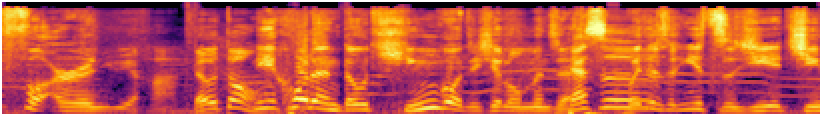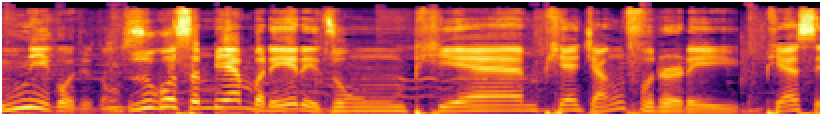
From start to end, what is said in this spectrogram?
湖儿女哈，都懂。你可能都听过这些龙门阵，但是或者是你自己也经历过这种。如果身边没得那种偏偏江湖点儿的、偏社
